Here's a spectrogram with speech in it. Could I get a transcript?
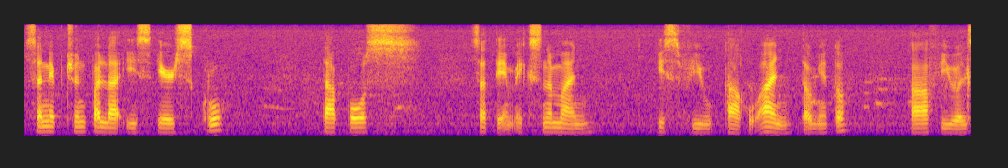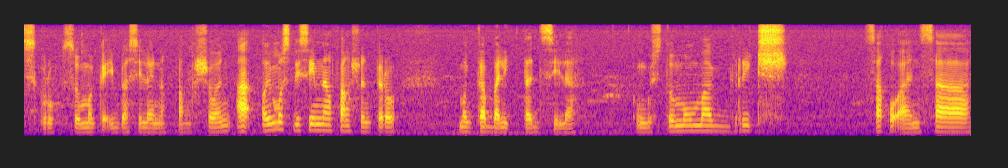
sa Neptune pala is air screw. Tapos sa TMX naman is fuel uh, tawag nito uh, fuel screw. So magkaiba sila ng function. Ah, almost the same ng function pero magkabaliktad sila. Kung gusto mong mag-reach sa kuan sa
